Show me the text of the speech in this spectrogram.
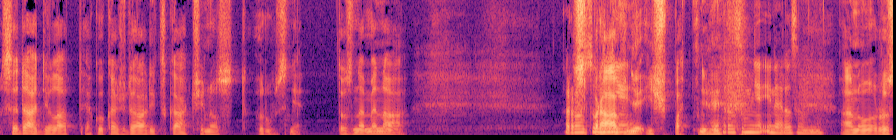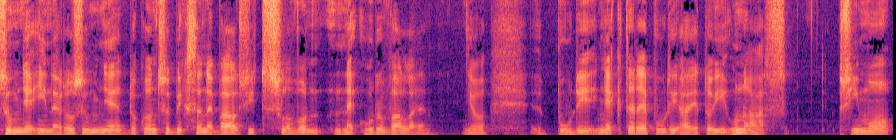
se dá dělat jako každá lidská činnost různě. To znamená, rozumně, správně i špatně. Rozumně i nerozumně. Ano, rozumně i nerozumně. Dokonce bych se nebál říct slovo neurvale. Jo. Půdy, některé půdy, a je to i u nás, přímo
